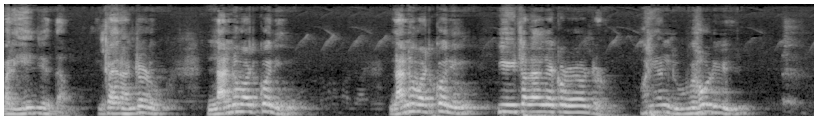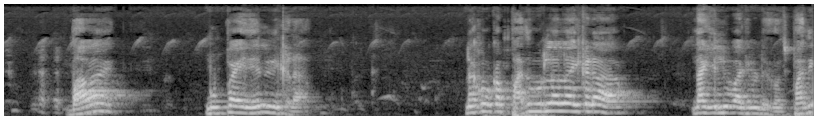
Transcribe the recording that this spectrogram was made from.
మరి ఏం చేద్దాం? ఇంకా ఆయన అంటాడు నన్ను పట్టుకొని నన్ను పట్టుకొని ఈ ఇటలాలు ఎక్కడ ఉంటాడు మరి నువ్వెవడివి బావా ముప్పై ఐదేళ్ళు ఇక్కడ. నాకు ఒక పది ఊర్లలో ఇక్కడ నాకు ఇల్లు వాకిలు ఉంటుంది కావచ్చు. పది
